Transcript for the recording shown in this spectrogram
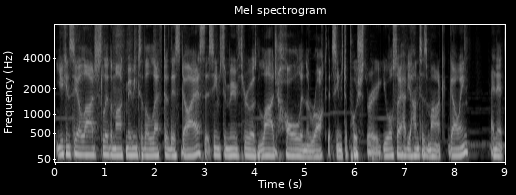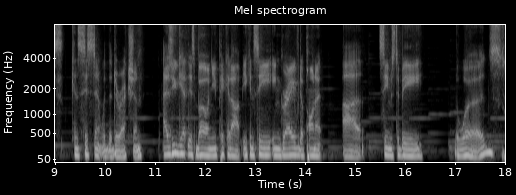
You can see a large slither mark moving to the left of this dais that seems to move through a large hole in the rock that seems to push through. You also have your hunter's mark going, and it's consistent with the direction. As you get this bow and you pick it up, you can see engraved upon it uh, seems to be the words.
